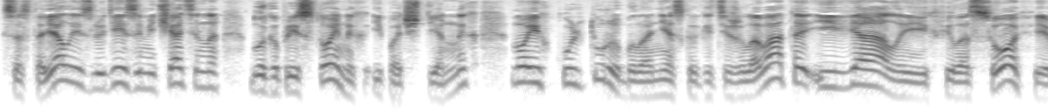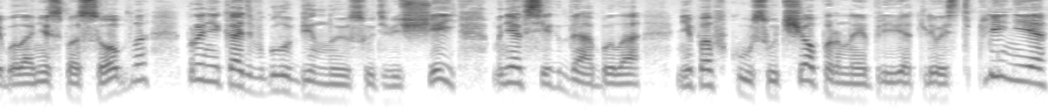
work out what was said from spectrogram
состояло из людей замечательно благопристойных и почтенных, но их культура была несколько тяжеловата, и вялая их философия была неспособна проникать в глубинную суть вещей. Мне всегда была не по вкусу чопорная приветливость Плиния,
